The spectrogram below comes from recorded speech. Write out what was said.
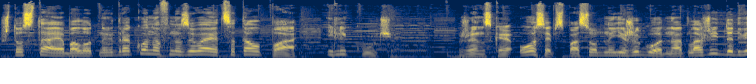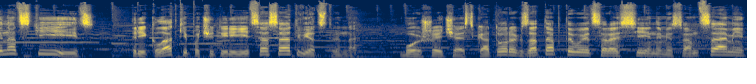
что стая болотных драконов называется толпа или куча. Женская особь способна ежегодно отложить до 12 яиц, три кладки по 4 яйца соответственно, большая часть которых затаптывается рассеянными самцами,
